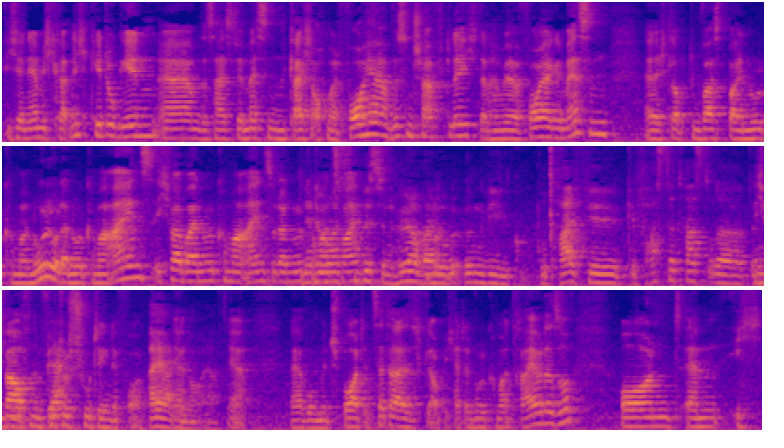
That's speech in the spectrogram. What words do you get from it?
ich ernähre mich gerade nicht ketogen, ähm, das heißt, wir messen gleich auch mal vorher wissenschaftlich. Dann haben wir vorher gemessen. Äh, ich glaube, du warst bei 0,0 oder 0,1, ich war bei 0,1 oder 0,2. Ja, du warst ein bisschen höher, weil du irgendwie brutal viel gefastet hast oder Ich war auf einem Fotoshooting davor. Ah ja, genau, ja. ja äh, wo mit Sport etc. Also ich glaube, ich hatte 0,3 oder so. Und ähm, ich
